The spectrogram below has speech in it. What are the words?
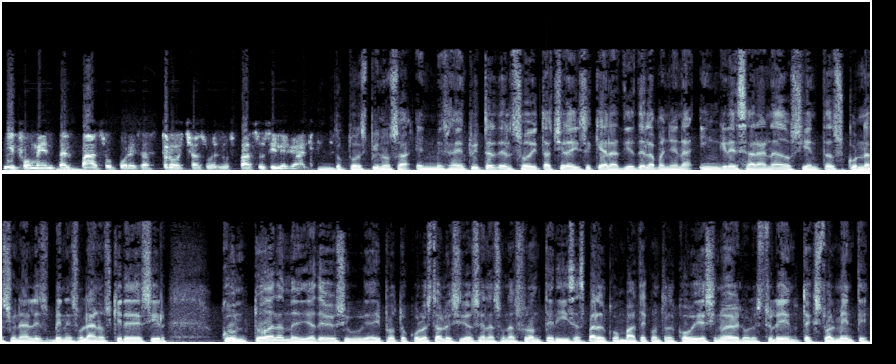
y fomenta el paso por esas trochas o esos pasos ilegales. Doctor Espinosa, en mensaje en Twitter del Sodi Táchira dice que a las 10 de la mañana ingresarán a 200 connacionales venezolanos, quiere decir, con todas las medidas de bioseguridad y protocolo establecidos en las zonas fronterizas para el combate contra el COVID-19, lo estoy leyendo textualmente.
